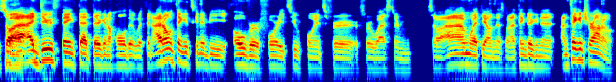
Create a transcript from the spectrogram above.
So but, I, I, do think that they're going to hold it within. I don't think it's going to be over 42 points for for Western. So I'm with you on this one. I think they're going to. I'm taking Toronto.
